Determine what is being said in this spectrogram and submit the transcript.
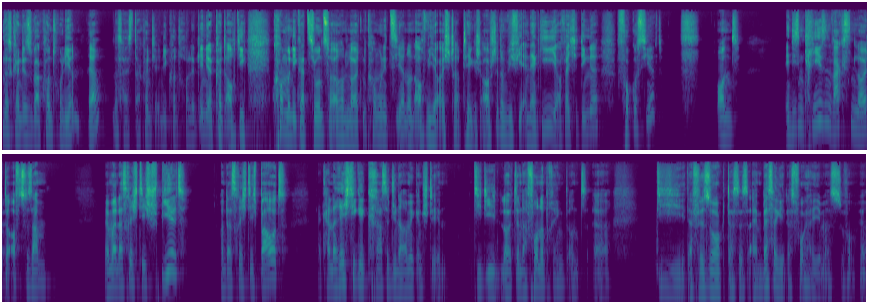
Das könnt ihr sogar kontrollieren, ja. Das heißt, da könnt ihr in die Kontrolle gehen. Ihr könnt auch die Kommunikation zu euren Leuten kommunizieren und auch, wie ihr euch strategisch aufstellt und wie viel Energie ihr auf welche Dinge fokussiert. Und in diesen Krisen wachsen Leute oft zusammen. Wenn man das richtig spielt und das richtig baut, dann kann eine richtige krasse Dynamik entstehen, die die Leute nach vorne bringt und äh, die dafür sorgt, dass es einem besser geht als vorher jemals zuvor. Ja?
